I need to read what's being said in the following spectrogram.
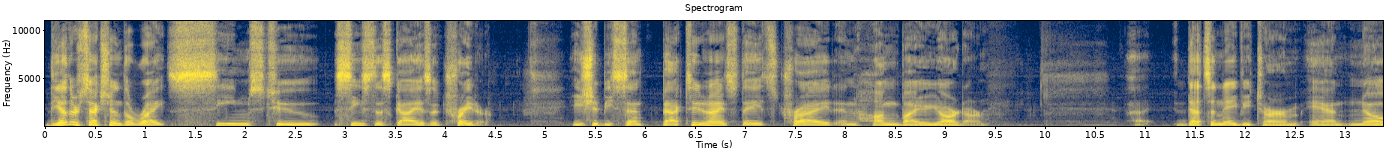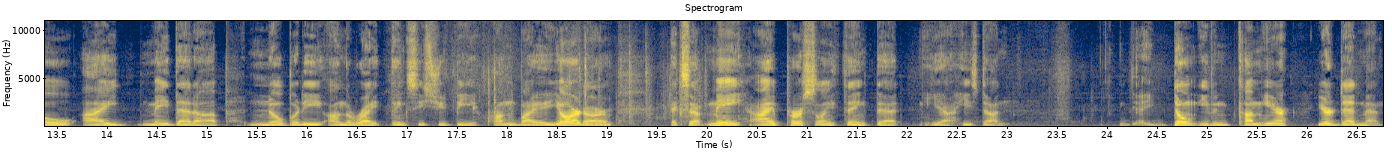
The other section of the right seems to sees this guy as a traitor. He should be sent back to the United States, tried, and hung by a yardarm. Uh, that's a Navy term, and no, I made that up. Nobody on the right thinks he should be hung by a yardarm except me. I personally think that, yeah, he's done. Don't even come here. You're dead man.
